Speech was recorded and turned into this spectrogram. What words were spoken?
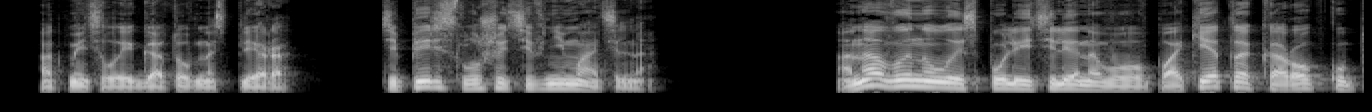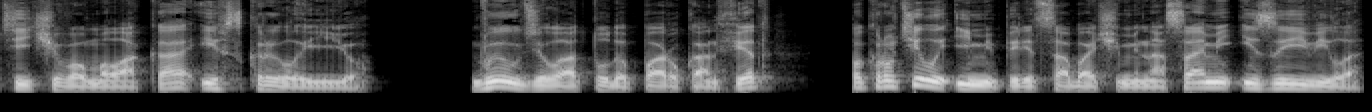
— отметила и готовность Лера. «Теперь слушайте внимательно. Она вынула из полиэтиленового пакета коробку птичьего молока и вскрыла ее. Выудила оттуда пару конфет, покрутила ими перед собачьими носами и заявила.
